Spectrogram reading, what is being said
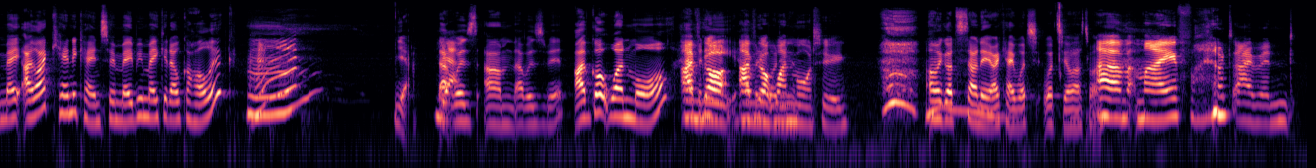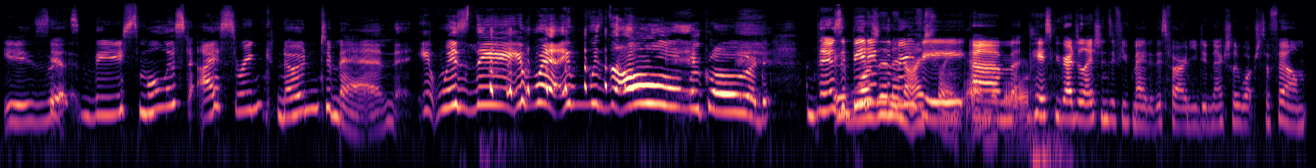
May I like candy cane, so maybe make it alcoholic. Hmm? Yeah, that Yeah. was um that was it. I've got one more. How I've many- got how I've many got do one you- more too. Oh my god, stunning. Okay, what's what's your last one? Um, my final diamond is Yes. the smallest ice rink known to man. It was the it was it was oh my god. There's a bit in the wasn't an ice movie. oh um, P.S. Congratulations if you've made it this far and you didn't actually watch the film.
